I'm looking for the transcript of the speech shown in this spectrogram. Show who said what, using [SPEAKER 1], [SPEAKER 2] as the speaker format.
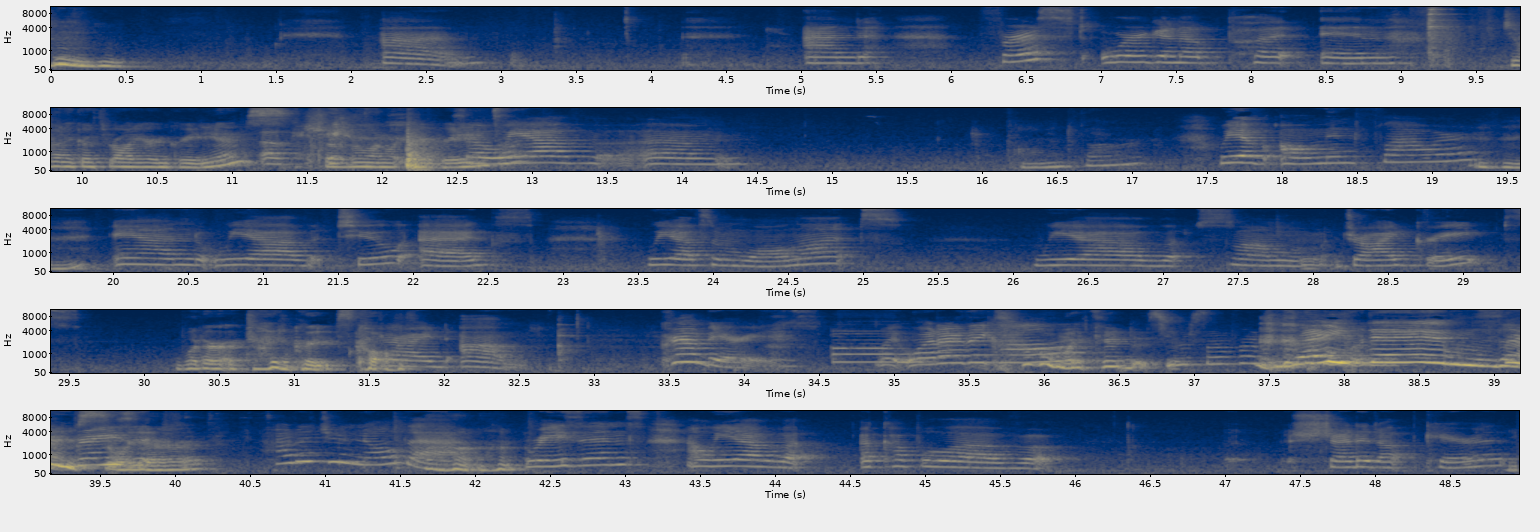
[SPEAKER 1] um, and first we're gonna put in.
[SPEAKER 2] Do you want to go through all your ingredients?
[SPEAKER 1] Okay.
[SPEAKER 2] Show everyone what your ingredients are.
[SPEAKER 1] So we have um,
[SPEAKER 2] Almond flour.
[SPEAKER 1] we have almond flour,
[SPEAKER 2] Mm-hmm.
[SPEAKER 1] and we have two eggs. We have some walnuts. We have some dried grapes.
[SPEAKER 2] What are our dried grapes called?
[SPEAKER 1] Dried um, cranberries. Wait, what are they called?
[SPEAKER 2] Oh my goodness, you're so funny.
[SPEAKER 1] Raisins.
[SPEAKER 2] Thanks,
[SPEAKER 1] Raisins.
[SPEAKER 2] Sawyer.
[SPEAKER 1] How did you know that? Raisins, and we have a, couple of uh, shredded up carrots.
